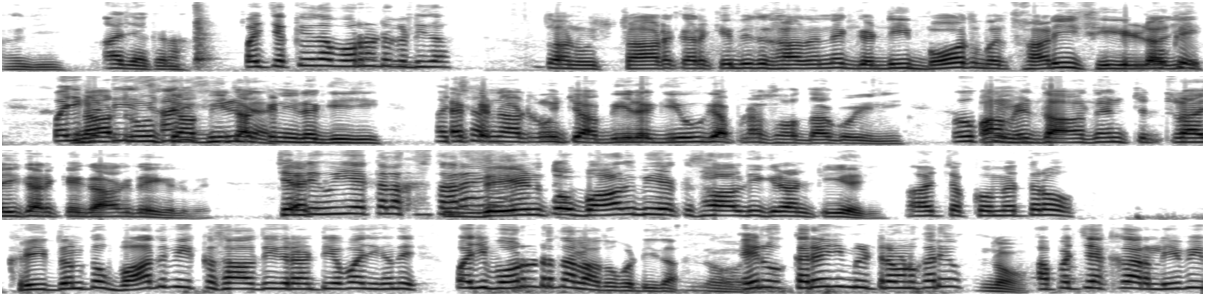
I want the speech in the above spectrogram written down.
ਹਾਂਜੀ। ਆ ਜਾ ਕਰਾਂ। ਭਾਈ ਚੱਕਿਓ ਦਾ ਵਾਰੰਟ ਗੱਡੀ ਦਾ। ਤੁਹਾਨੂੰ ਸਟਾਰਟ ਕਰਕੇ ਵੀ ਦਿਖਾ ਦਿੰਦੇ ਗੱਡੀ ਬਹੁਤ ਸਾਰੀ ਸੀਲਡ ਆ ਜੀ। ਨਟ ਨੂੰ ਚਾਬੀ ਤੱਕ ਨਹੀਂ ਲੱਗੀ ਜੀ। ਇੱਕ ਨਟ ਨੂੰ ਚਾਬੀ ਲੱਗੀ ਹੋਊਗੀ ਆਪਣਾ ਸੌਦਾ ਕੋਈ ਨਹੀਂ. ਭਾਵੇਂ 10 ਦਿਨ ਚ ਟਰਾਈ ਕਰਕੇ ਗਾਹਕ ਦੇਖ ਲਵੇ। ਚੱਲੀ ਹੋਈ ਹੈ 1 ਲੱਖ 17000 ਦੇਣ ਤੋਂ ਬਾਅਦ ਵੀ 1 ਸਾਲ ਦੀ ਗਾਰੰਟੀ ਹੈ ਜੀ। ਆ ਚੱਕੋ ਮਿੱਤਰੋ ਖਰੀਦਣ ਤੋਂ ਬਾਅਦ ਵੀ 1 ਸਾਲ ਦੀ ਗਾਰੰਟੀ ਆ ਭਾਜੀ ਕਹਿੰਦੇ ਭਾਜੀ ਵਾਰੰਟ ਤਾਂ ਲਾ ਦਿਓ ਗੱਡੀ ਦਾ। ਇਹਨੂੰ ਕਰਿਓ ਜੀ ਮੀਟਰ ਆਨ ਕਰਿਓ। ਆਪਾਂ ਚੈੱਕ ਕਰ ਲਈਏ ਵੀ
